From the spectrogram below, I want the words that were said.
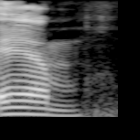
am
